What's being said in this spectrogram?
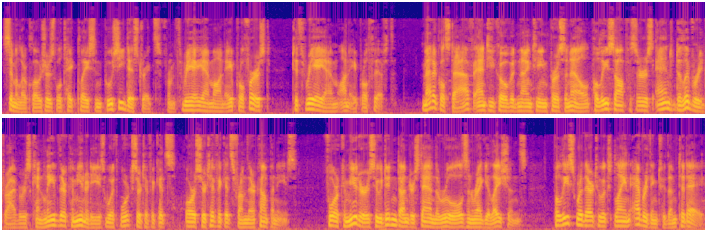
Similar closures will take place in Puxi districts from 3 a.m. on April 1st to 3 a.m. on April 5th. Medical staff, anti-COVID-19 personnel, police officers, and delivery drivers can leave their communities with work certificates or certificates from their companies. For commuters who didn't understand the rules and regulations, police were there to explain everything to them today.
